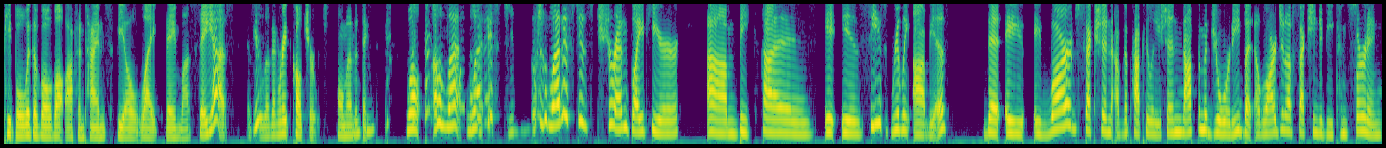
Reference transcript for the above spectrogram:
people with a vulva oftentimes feel like they must say yes because we live in rape culture, which is a whole other thing. Mm-hmm. Well, uh, let let us let us just translate here um, because it is seems really obvious that a, a large section of the population, not the majority, but a large enough section to be concerning,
